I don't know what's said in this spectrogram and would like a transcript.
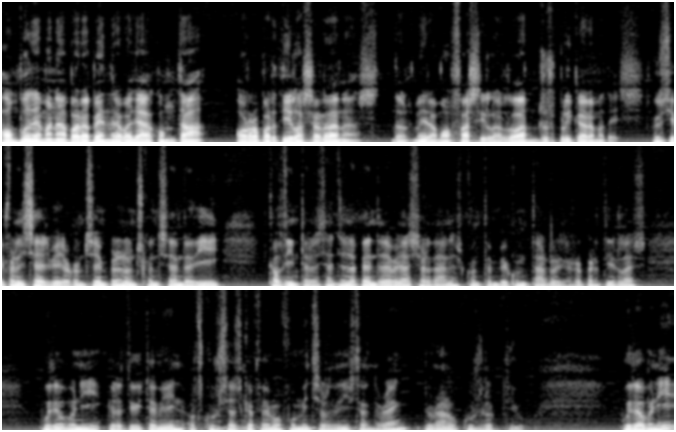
On podem anar per aprendre a ballar, comptar o repartir les sardanes? Doncs mira, molt fàcil, l'Arduan ens ho explica ara mateix. Pues sí, Francesc, mira, com sempre no ens cansem de dir que els interessats en aprendre a ballar sardanes, com també comptar-les i repartir-les, podeu venir gratuïtament als cursets que fem al Foment Sardanista Andorenc durant el curs lectiu. Podeu venir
